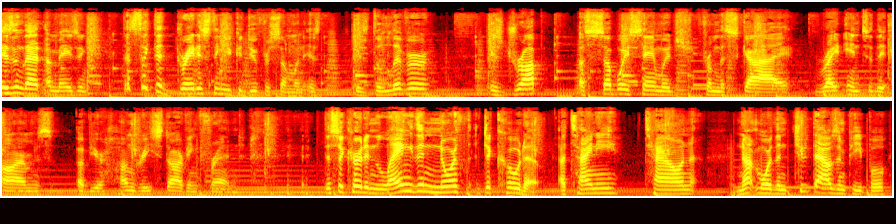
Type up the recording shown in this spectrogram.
Isn't that amazing? That's like the greatest thing you could do for someone is is deliver is drop a Subway sandwich from the sky right into the arms of your hungry starving friend. this occurred in Langdon, North Dakota, a tiny town not more than 2,000 people,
